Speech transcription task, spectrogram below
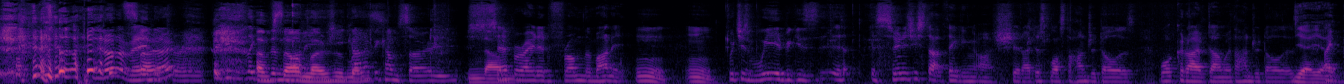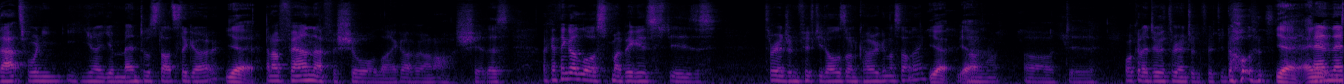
you know what I mean, So though? true. Because like I'm the so money, you kind of become so Numb. separated from the money. Mm, mm. Which is weird because as soon as you start thinking, "Oh shit, I just lost a hundred dollars. What could I have done with a hundred dollars?" Yeah, yeah. Like that's when you you know your mental starts to go. Yeah, And I've found that for sure. Like I've gone, "Oh shit." There's like I think I lost my biggest is three hundred and fifty dollars on Kogan or something. yeah, I yeah. was like, oh dear, what could I do with three hundred and fifty dollars? Yeah, and, And, then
